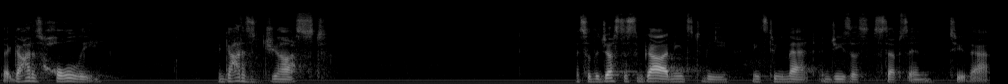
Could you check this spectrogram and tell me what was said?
that God is holy and God is just. And so the justice of God needs to be, needs to be met, and Jesus steps into that.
